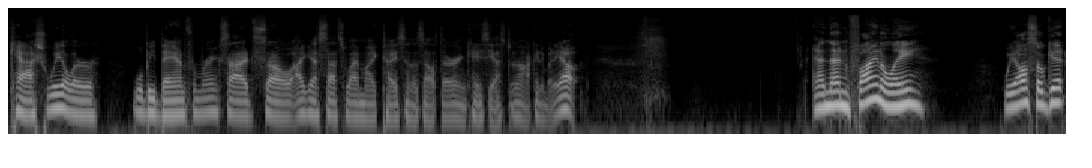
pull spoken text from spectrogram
Cash Wheeler will be banned from ringside. So I guess that's why Mike Tyson is out there in case he has to knock anybody out. And then finally, we also get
